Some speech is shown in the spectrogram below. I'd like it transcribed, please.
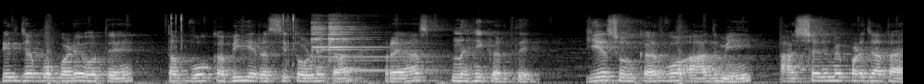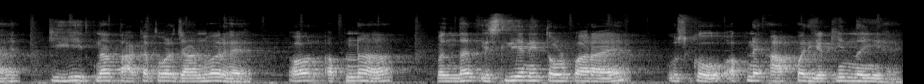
फिर जब वो बड़े होते हैं, तब वो कभी ये रस्सी तोड़ने का प्रयास नहीं करते। ये सुनकर वो आदमी आश्चर्य में पड़ जाता है कि ये इतना ताकतवर जानवर है और अपना बंधन इसलिए नहीं तोड़ पा रहा है, उसको अपने आप पर यकीन नहीं है।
